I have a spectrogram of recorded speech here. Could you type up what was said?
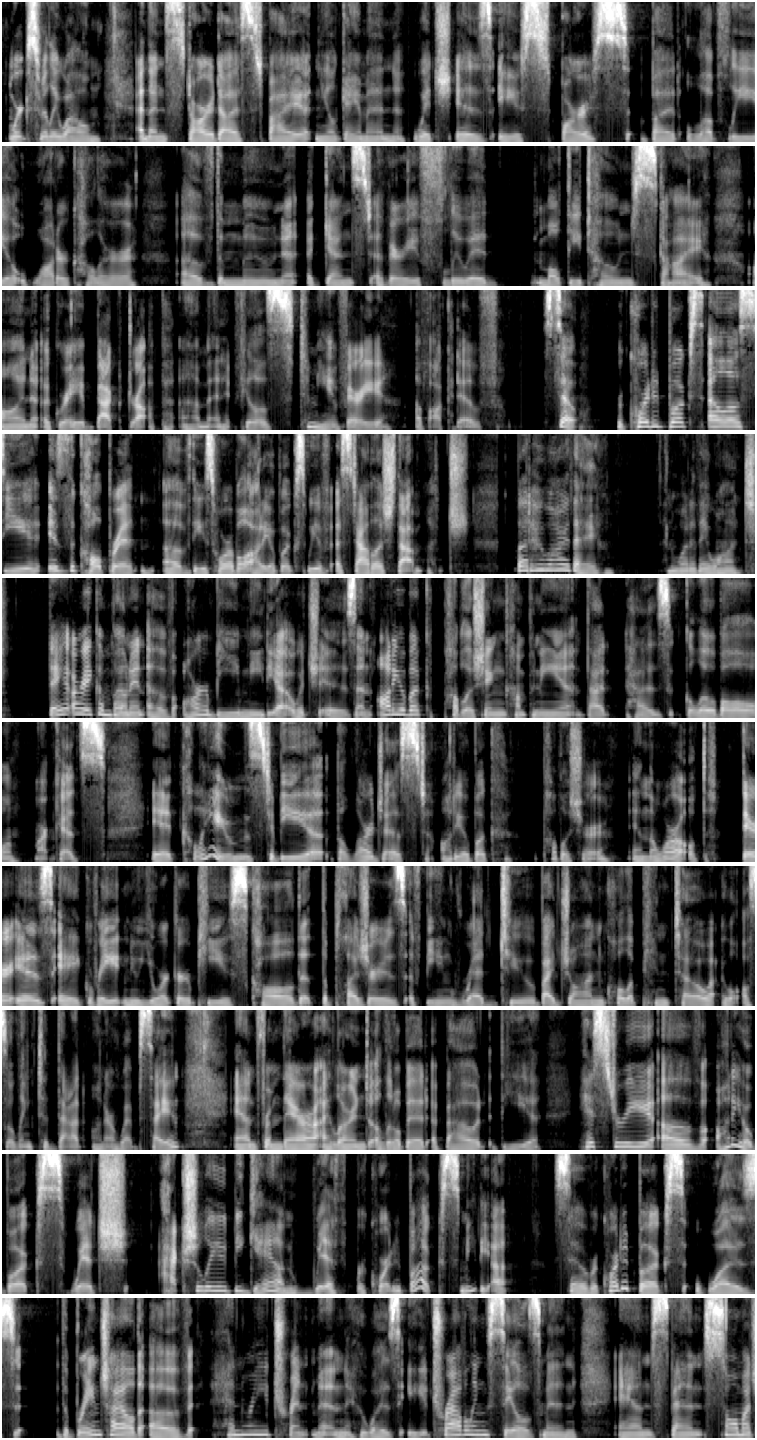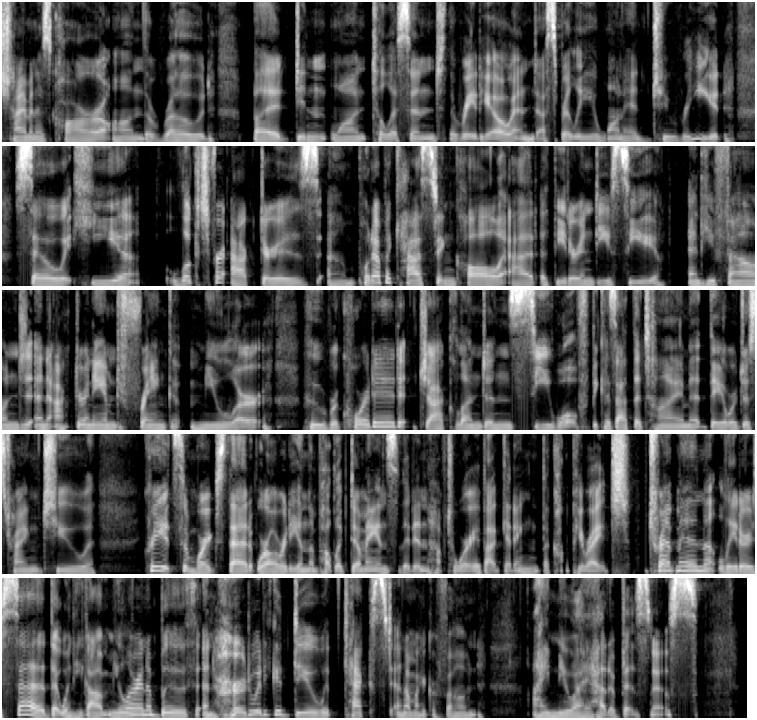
works really well. And then Stardust by Neil Gaiman, which is a sparse but lovely watercolor of the moon against a very fluid multi-toned sky on a gray backdrop um, and it feels to me very evocative So, Recorded Books LLC is the culprit of these horrible audiobooks. We've established that much. But who are they? And what do they want? They are a component of RB Media, which is an audiobook publishing company that has global markets. It claims to be the largest audiobook publisher in the world. There is a great New Yorker piece called The Pleasures of Being Read To by John Colapinto. I will also link to that on our website. And from there, I learned a little bit about the history of audiobooks, which actually began with recorded books media. So, recorded books was the brainchild of Henry Trentman, who was a traveling salesman and spent so much time in his car on the road, but didn't want to listen to the radio and desperately wanted to read. So he looked for actors, um, put up a casting call at a theater in DC, and he found an actor named Frank Muller who recorded Jack London's Seawolf because at the time they were just trying to create some works that were already in the public domain so they didn't have to worry about getting the copyright. Trentman later said that when he got Mueller in a booth and heard what he could do with text and a microphone, I knew I had a business.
